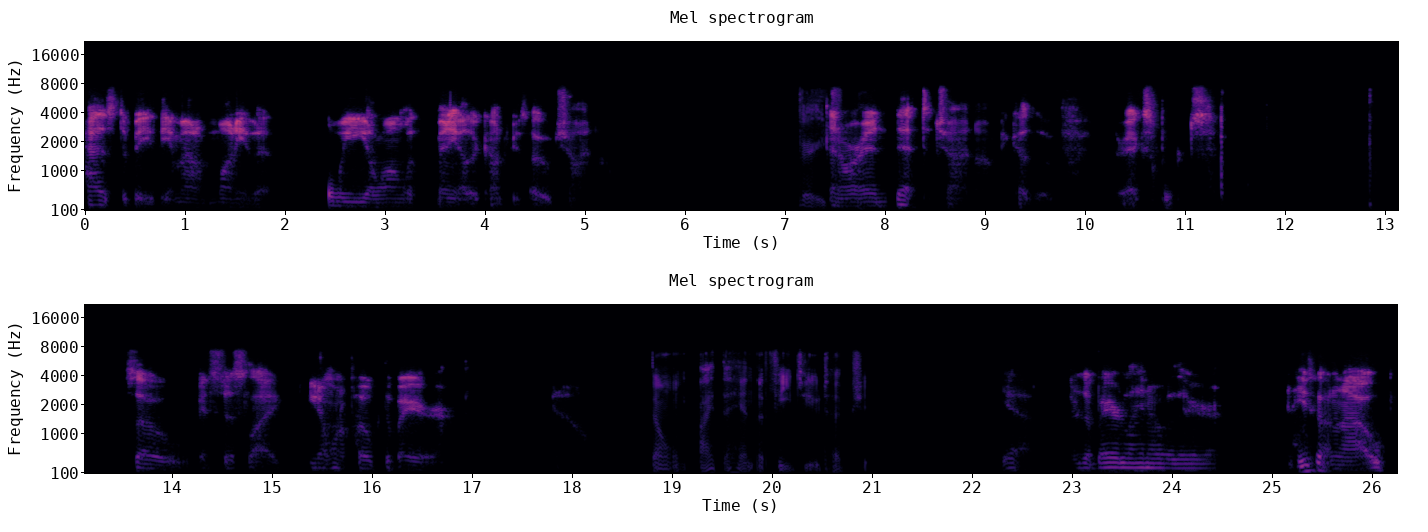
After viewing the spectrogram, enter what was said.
has to be the amount of money that we, along with many other countries, owe China. Very and true. are in debt to China because of their exports. So it's just like you don't want to poke the bear, you know. Don't bite the hand that feeds you type shit. Yeah, there's a bear laying over there, and he's got an eye open.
